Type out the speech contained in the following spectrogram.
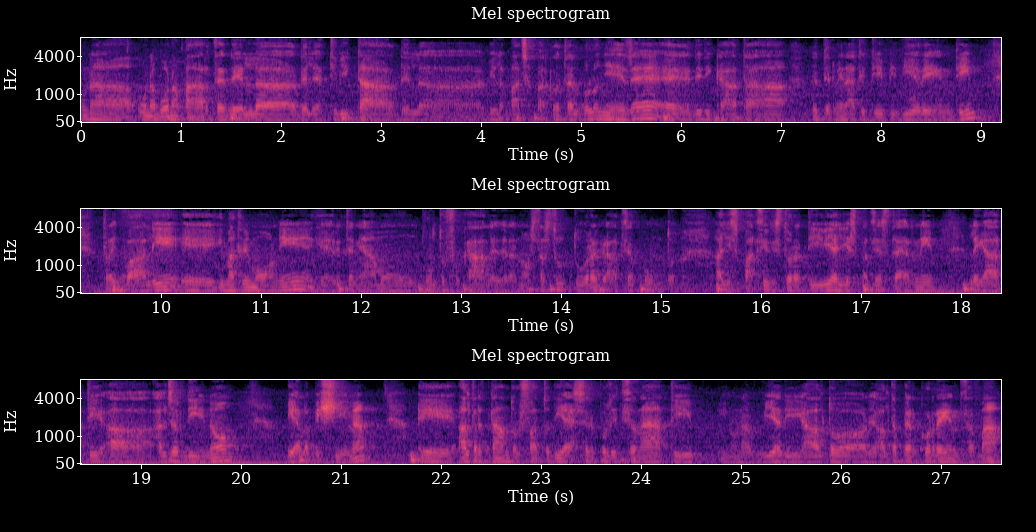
una, una buona parte del, delle attività della Villa Pace Parco Hotel Bolognese è dedicata a determinati tipi di eventi, tra i quali eh, i matrimoni, che riteniamo un punto focale della nostra struttura, grazie appunto agli spazi ristorativi e agli spazi esterni legati a, al giardino e alla piscina e altrettanto il fatto di essere posizionati in una via di, alto, di alta percorrenza ma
